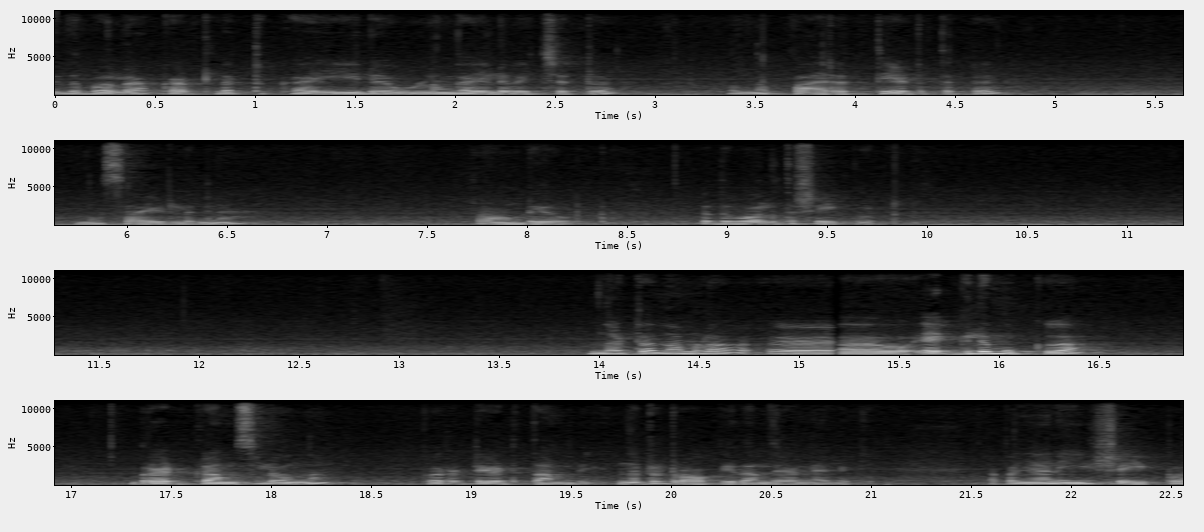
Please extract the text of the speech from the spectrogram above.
ഇതുപോലെ കട്ട്ലറ്റ് കയ്യിൽ ഉള്ളം കയ്യിൽ വെച്ചിട്ട് ഒന്ന് പരത്തി എടുത്തിട്ട് ഒന്ന് സൈഡിലിങ്ങനെ റൗണ്ട് ചെയ്ത് കൊടുക്കും. ഇതുപോലത്തെ ഷേപ്പ് കിട്ടും. എന്നിട്ട് നമ്മൾ എഗ്ഗിൽ മുക്കുക. ബ്രെഡ് ക്രംസിലൊന്ന് പുരട്ടി എടുത്താൽ മതി. എന്നിട്ട് ഡ്രോപ്പ് ചെയ്താൽ മതി എണ്ണയിലേക്ക്. അപ്പോൾ ഞാൻ ഈ ഷേപ്പ്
